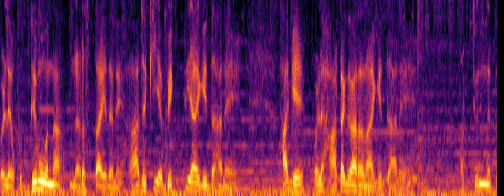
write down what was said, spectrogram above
ಒಳ್ಳೆಯ ಉದ್ಯಮವನ್ನು ನಡೆಸ್ತಾ ಇದ್ದಾನೆ, ರಾಜಕೀಯ ವ್ಯಕ್ತಿಯಾಗಿದ್ದಾನೆ, ಹಾಗೆ ಒಳ್ಳೆಯ ಆಟಗಾರನಾಗಿದ್ದಾನೆ ಅತ್ಯುನ್ನತ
